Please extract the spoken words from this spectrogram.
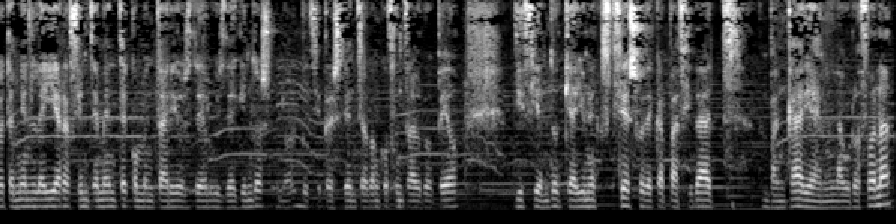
pero también leía recientemente comentarios de Luis de Guindos, el vicepresidente del Banco Central Europeo, diciendo que hay un exceso de capacidad bancaria en la eurozona,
